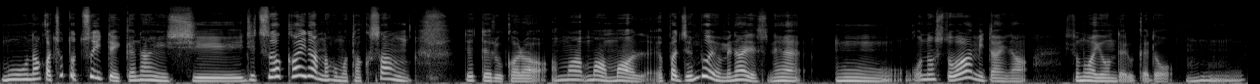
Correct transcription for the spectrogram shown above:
もうなんかちょっとついていけないし実は怪談の方もたくさん出てるからあんままあまあやっぱり全部は読めないですね。うん。この人は？みたいな人のは読んでるけど。うん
